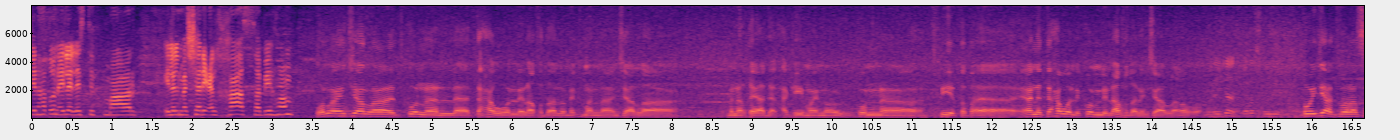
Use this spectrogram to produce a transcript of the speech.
ينهضون إلى الاستثمار إلى المشاريع الخاصة بهم. والله إن شاء الله تكون التحول للافضل ونتمنى إن شاء الله من القيادة الحكيمة إنه يكون في يعني التحول يكون للأفضل إن شاء الله. وإيجاد فرص وايجاد فرص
